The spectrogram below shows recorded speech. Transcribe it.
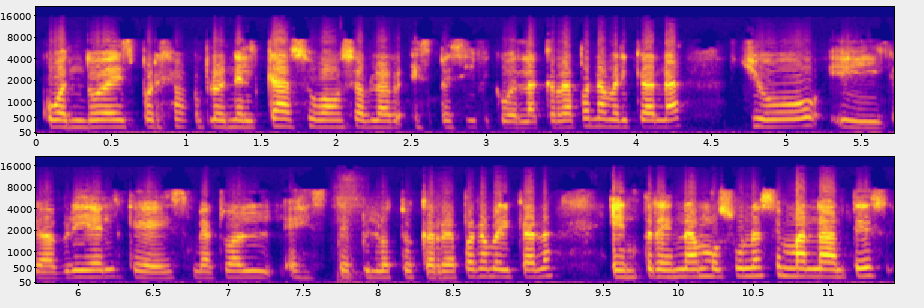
cuando es, por ejemplo, en el caso, vamos a hablar específico de la carrera panamericana, yo y Gabriel, que es mi actual este piloto de carrera panamericana, entrenamos una semana antes,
